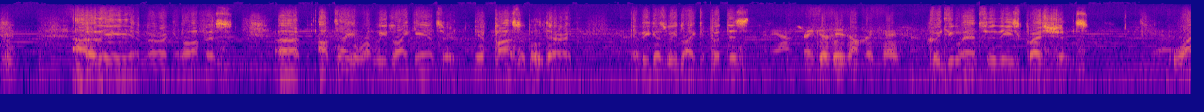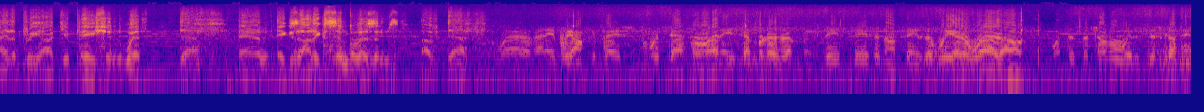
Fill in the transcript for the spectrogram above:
out of the American office. Uh, I'll tell you what we'd like answered, if possible, Derek, because we'd like to put this... Because he's on vacation. Could you answer these questions? Why the preoccupation with death and exotic symbolisms of death. aware of any preoccupation with death or any symbolism. These, these are not things that we are aware of. What the, the trouble with discussing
